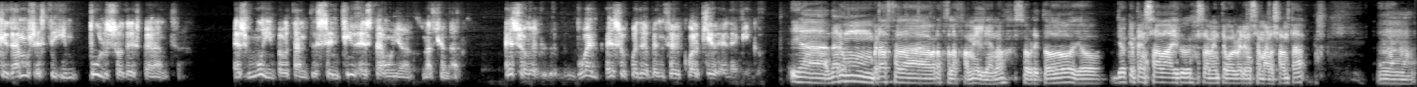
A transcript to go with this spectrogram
que damos este impulso de esperanza es muy importante sentir esta unión nacional. Eso, eso puede vencer cualquier enemigo. Y a dar un brazo a la, a la familia, ¿no? Sobre todo, yo, yo que pensaba ir solamente volver en Semana Santa a,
